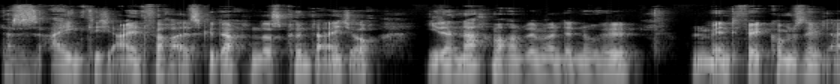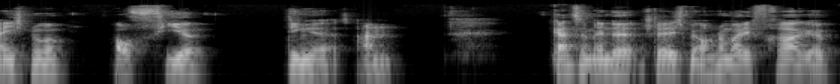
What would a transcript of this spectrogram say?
das ist eigentlich einfacher als gedacht und das könnte eigentlich auch jeder nachmachen, wenn man denn nur will. Und im Endeffekt kommt es nämlich eigentlich nur auf vier Dinge an. Ganz am Ende stelle ich mir auch nochmal die Frage,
